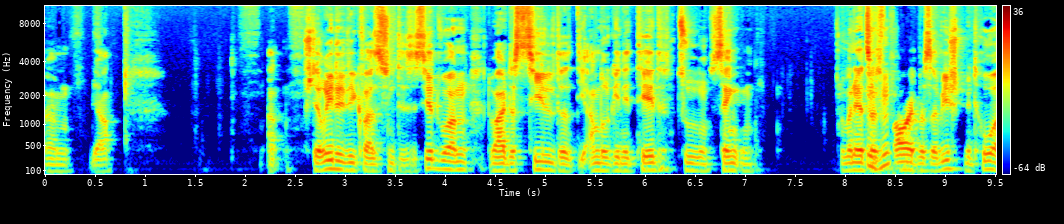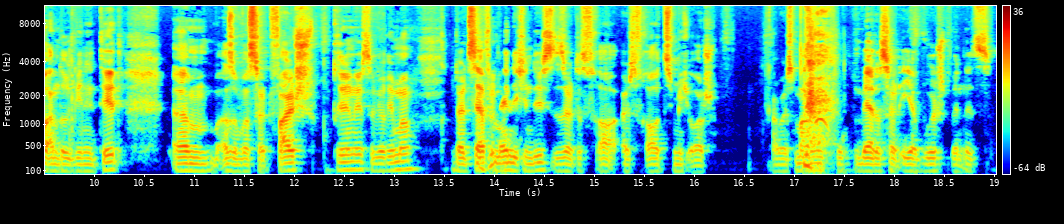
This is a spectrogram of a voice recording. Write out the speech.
ähm, ja, Steroide, die quasi synthetisiert wurden, da war halt das Ziel, die Androgenität zu senken. Und wenn jetzt als Mhm. Frau etwas erwischt mit hoher Androgenität, ähm, also was halt falsch drin ist, wie auch immer, und halt sehr Mhm. vermännlichend ist, ist halt das Frau, als Frau ziemlich Arsch. Aber als Mann wäre das halt eher wurscht, wenn jetzt.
